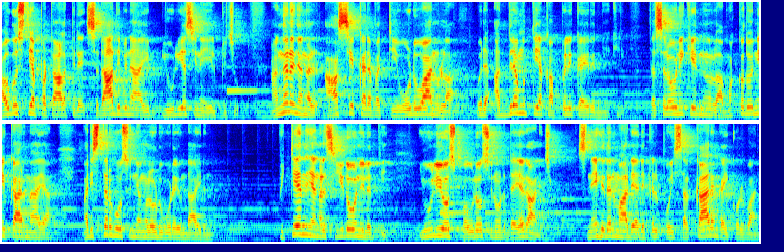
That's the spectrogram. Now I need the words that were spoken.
ഔഗുസ്ത്യ പട്ടാളത്തിലെ ശതാധിപനായും യൂലിയസിനെ ഏൽപ്പിച്ചു. അങ്ങനെ ഞങ്ങൾ ആസ്യക്കര പറ്റി ഓടുവാനുള്ള ഒരു അദ്രമുത്തിയ കപ്പലിൽ കയറി നീക്കി. തെസലോനിക്കയിൽ നിന്നുള്ള മക്കതോന്യക്കാരനായ അരിസ്തർഹോസും ഞങ്ങളോടുകൂടെ ഉണ്ടായിരുന്നു. പിറ്റേന്ന് ഞങ്ങൾ സീതോനിലെത്തി യൂലിയോസ് പൗലോസിനോട് ദയ കാണിച്ചു. സ്നേഹിതന്മാരുടെ അടുക്കൽ പോയി സൽക്കാരം കൈക്കൊള്ളുവാൻ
